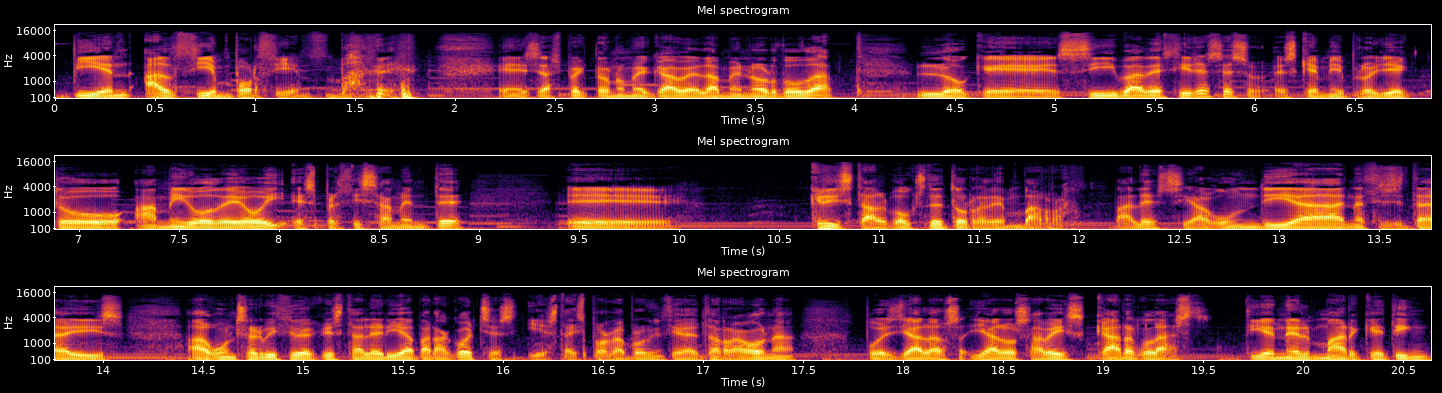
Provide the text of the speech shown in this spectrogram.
bien al 100%, ¿vale? En ese aspecto no me cabe la menor duda. Lo que sí iba a decir es eso, es que mi proyecto amigo de hoy es precisamente... Eh, Crystal Box de Torre de Embarra, ¿vale? Si algún día necesitáis algún servicio de cristalería para coches y estáis por la provincia de Tarragona, pues ya, ya lo sabéis, Carglass tiene el marketing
